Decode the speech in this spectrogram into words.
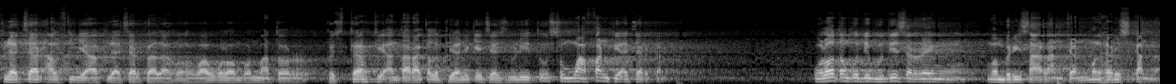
belajar alfiyah, belajar balaghah, wow kalau pun matur Gusdah di antara kelebihan Ki Jazuli itu semua fan diajarkan. Kulo teng putih-putih sering memberi saran dan mengharuskan.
